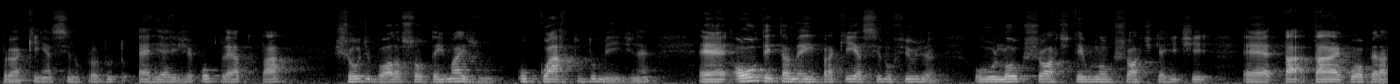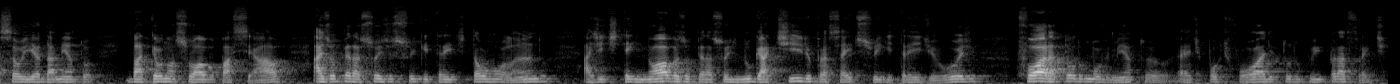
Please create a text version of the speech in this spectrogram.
para quem assina o produto RRG completo, tá? Show de bola, soltei mais um, o quarto do mês, né? É, ontem também, para quem assina o Fusion, o long short, tem um long short que a gente é, tá, tá com a operação em andamento, bateu nosso alvo parcial. As operações de swing trade estão rolando. A gente tem novas operações no gatilho para sair de swing trade hoje, fora todo o movimento é, de portfólio, tudo que ir para frente.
